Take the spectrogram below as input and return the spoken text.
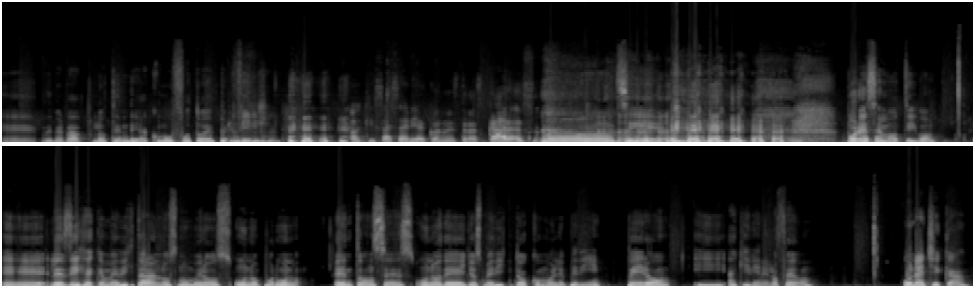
Eh, de verdad, lo tendría como foto de perfil. o quizás sería con nuestras caras. Oh, sí. por ese motivo, eh, les dije que me dictaran los números uno por uno. Entonces, uno de ellos me dictó como le pedí, pero, y aquí viene lo feo, una chica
